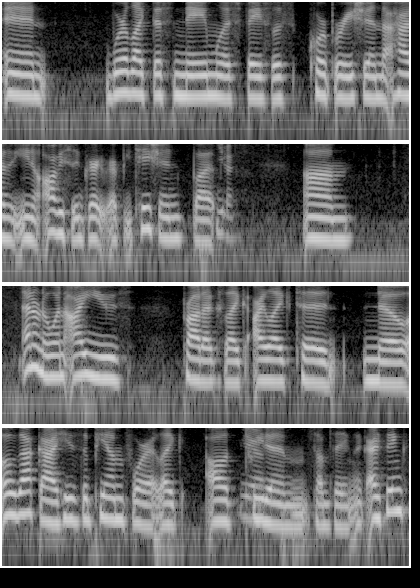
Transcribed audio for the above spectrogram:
and we're like this nameless, faceless corporation that has, you know, obviously a great reputation, but Yes. um i don't know when i use products like i like to know oh that guy he's the pm for it like i'll tweet him something like i think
